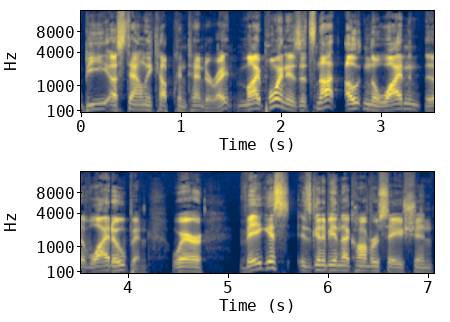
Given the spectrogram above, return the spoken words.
be a Stanley Cup contender, right? My point is, it's not out in the wide, the wide open where Vegas is going to be in that conversation.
